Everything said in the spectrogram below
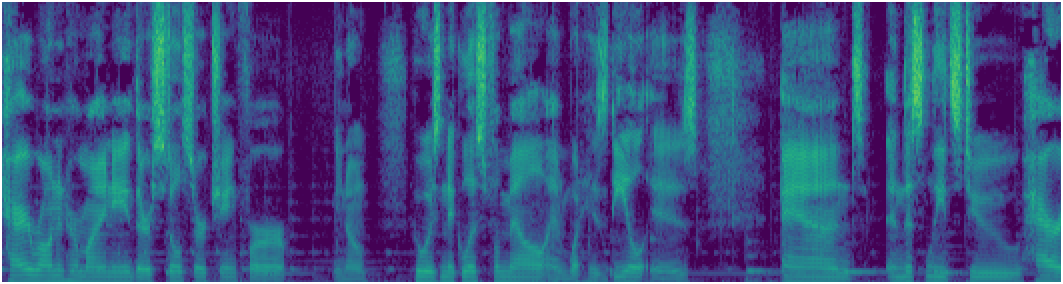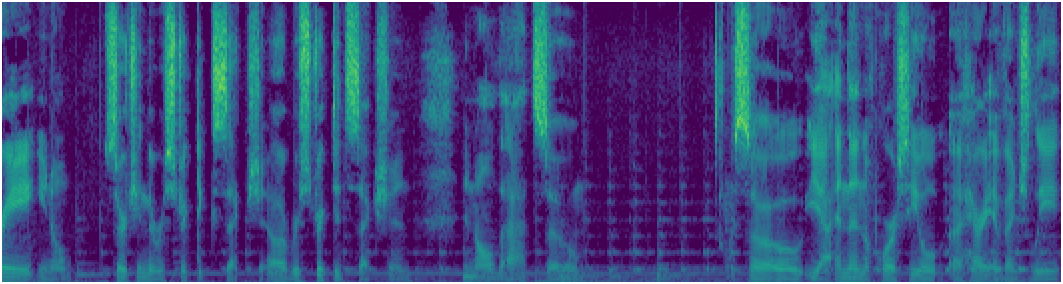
Harry, Ron, and Hermione, they're still searching for, you know, who is Nicholas Flamel and what his deal is. And and this leads to Harry, you know, searching the restricted section, uh, restricted section, and all that. So so yeah, and then of course he'll uh, Harry eventually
